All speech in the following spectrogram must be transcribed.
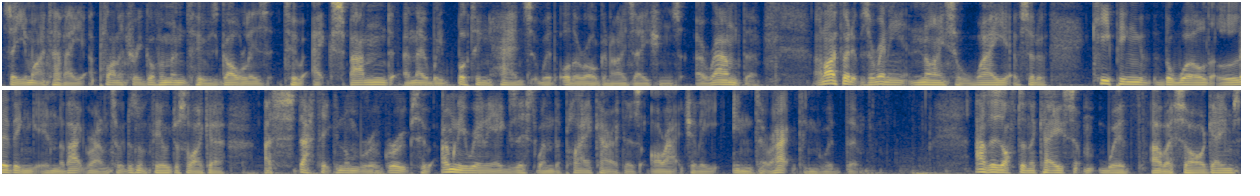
So you might have a, a, planetary government whose goal is to expand, and they'll be butting heads with other organisations around them. And I thought it was a really nice way of sort of keeping the world living in the background so it doesn't feel just like a, a static number of groups who only really exist when the player characters are actually interacting with them. As is often the case with OSR games,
